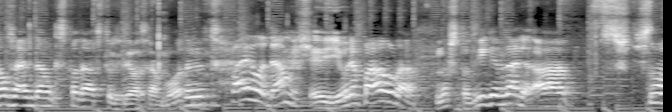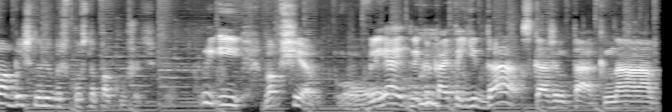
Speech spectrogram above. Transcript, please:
продолжаем, дамы и господа, в студии для вас работают. Павел Адамыч. Э, Юля Павловна. Ну что, двигаем далее. А что обычно любишь вкусно покушать? И вообще, влияет ли какая-то еда, скажем так, на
